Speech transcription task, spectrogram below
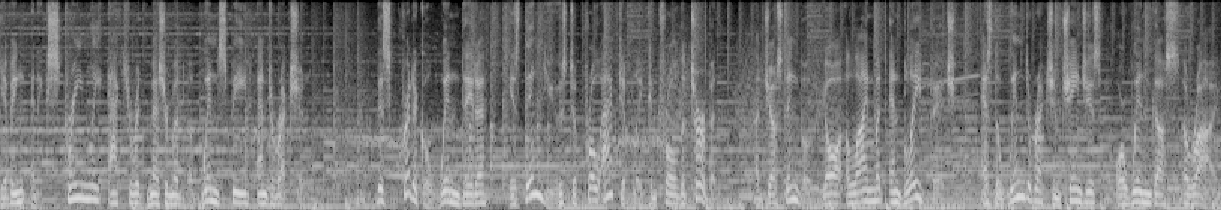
giving an extremely accurate measurement of wind speed and direction. This critical wind data is then used to proactively control the turbine, adjusting both yaw alignment and blade pitch as the wind direction changes or wind gusts arrive.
